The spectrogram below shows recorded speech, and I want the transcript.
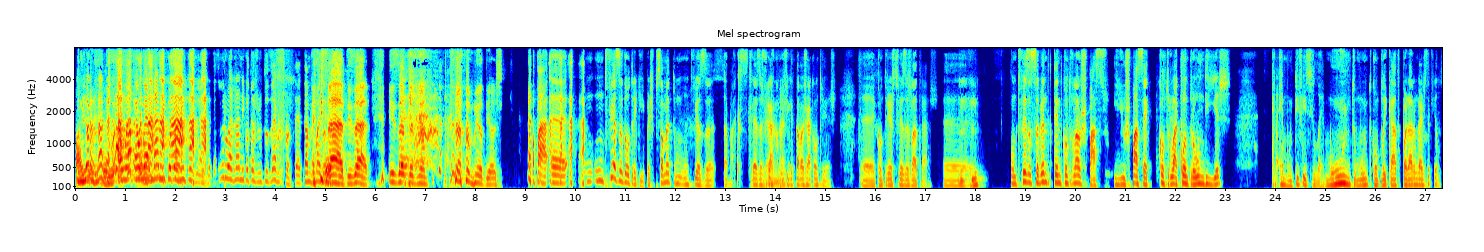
a o melhor Hernani. É um, é um Hernani contra o Juventude de Évora. Estás a ver o Hernani contra o Juventude de Évora? Pronto, é, estamos mais ou menos. Exato, exato. Exatamente. oh, meu Deus. Opa, eh, um, um defesa da outra equipa, especialmente um, um defesa opá, que se estivesse a jogar com o Hernani. Benfica, que estava a jogar com três, eh, com três defesas lá atrás. Uhum. Um defesa sabendo que tem de controlar o espaço e o espaço é controlar contra um Dias. É, é muito difícil, é muito, muito complicado parar um gajo daqueles.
